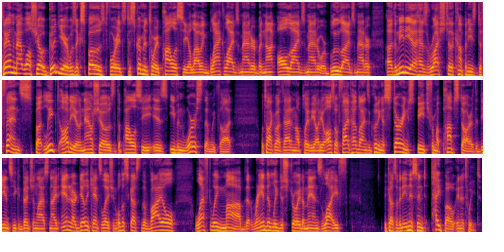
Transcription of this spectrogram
Today on the Matt Walsh Show, Goodyear was exposed for its discriminatory policy allowing Black Lives Matter, but not All Lives Matter or Blue Lives Matter. Uh, the media has rushed to the company's defense, but leaked audio now shows that the policy is even worse than we thought. We'll talk about that and I'll play the audio. Also, five headlines, including a stirring speech from a pop star at the DNC convention last night. And in our daily cancellation, we'll discuss the vile left wing mob that randomly destroyed a man's life because of an innocent typo in a tweet.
